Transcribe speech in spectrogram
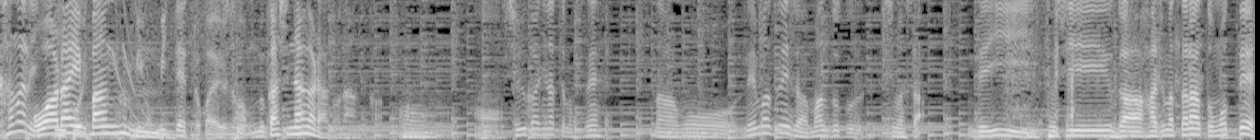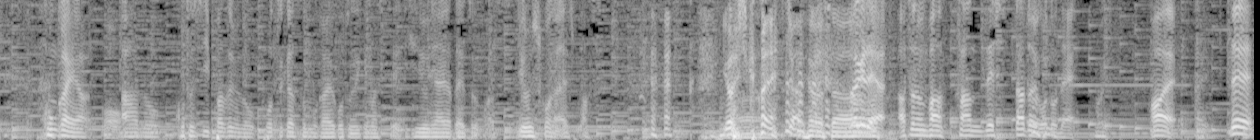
かなりお笑い番組を見てとかいうのは昔ながらのなんか。うん習慣になってますねだからもう年末年始は満足しましたでいい年が始まったなと思って今回はあの今年一発目のポッドキャストを迎えることができまして非常にありがたいと思いますよろしくお願いしますよろしくお願いします。よろしくというわけで、浅沼さんでしたということで。はい。で、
